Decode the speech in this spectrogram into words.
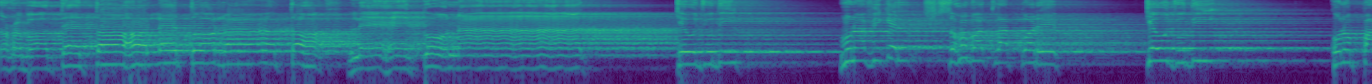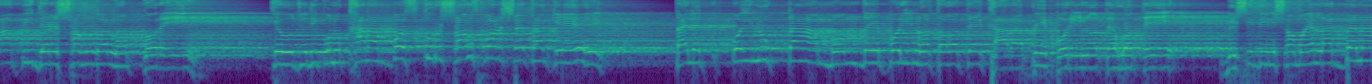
সোহবতে তলে তোরা তলে কোনাত। কেউ যদি মুনাফিকের সহবত লাভ করে, কেউ যদি কোনো পাপীদের সঙ্গ লাভ করে, কেউ যদি কোনো খারাপ বস্তুর সংস্পর্শে থাকে, তাইলে ওই লোকটা মন্দে পরিণত হতে, খারাপে পরিণত হতে বেশি দিন সময় লাগবে না।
